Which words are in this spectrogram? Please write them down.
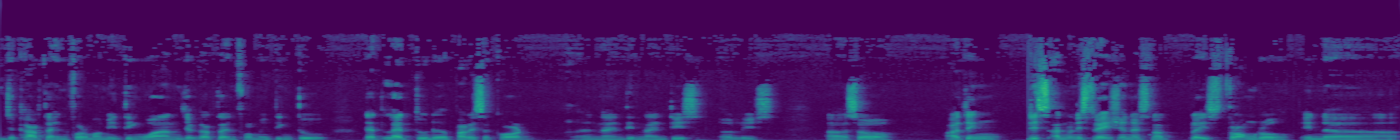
Jakarta Informal Meeting 1, Jakarta Informal Meeting 2 that led to the Paris Accord in 1990s, earliest. Uh, so I think this administration has not played strong role in uh,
